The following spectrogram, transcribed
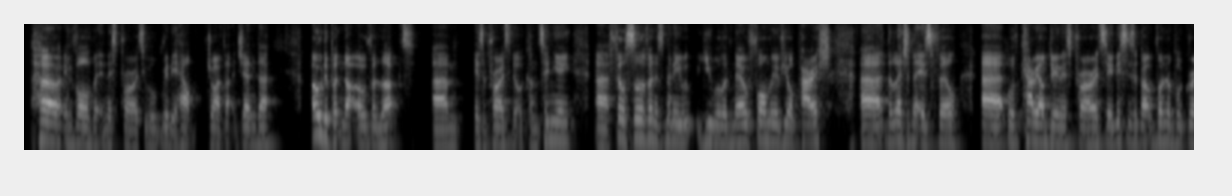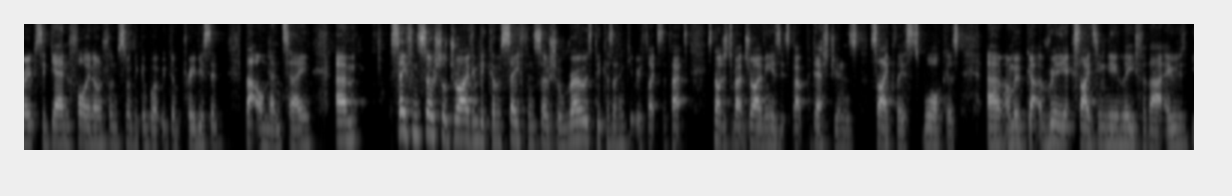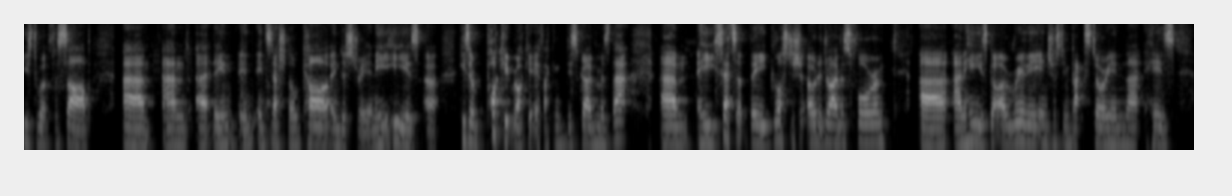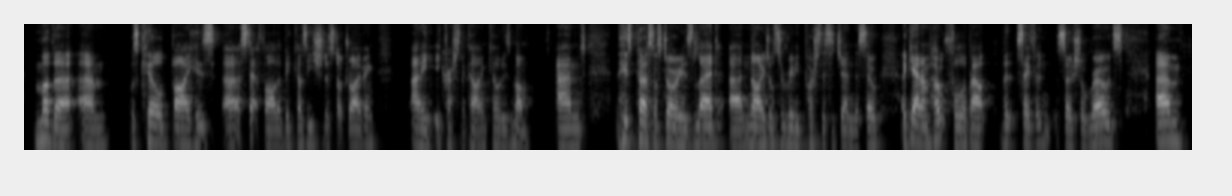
her involvement in this priority will really help drive that agenda. Older but not overlooked um, is a priority that will continue. Uh, Phil Sullivan, as many of you will know, formerly of your parish, uh, the legend that is Phil, uh, will carry on doing this priority. This is about vulnerable groups, again, following on from some of the good work we've done previously. That I'll maintain. Um, safe and social driving becomes safe and social roads because I think it reflects the fact it's not just about driving, is it's about pedestrians, cyclists, walkers, um, and we've got a really exciting new lead for that. Who used to work for Saab um, and uh, the in, in international car industry. And he, he is a, he's a pocket rocket, if I can describe him as that. Um, he set up the Gloucestershire Older Drivers Forum, uh, and he's got a really interesting backstory in that his mother um, was killed by his uh, stepfather because he should have stopped driving, and he, he crashed the car and killed his mum. And his personal story has led uh, Nigel to really push this agenda. So again, I'm hopeful about the safer social roads. Um,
